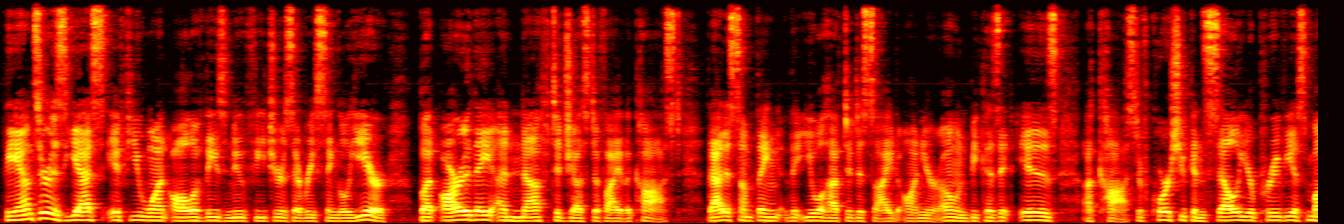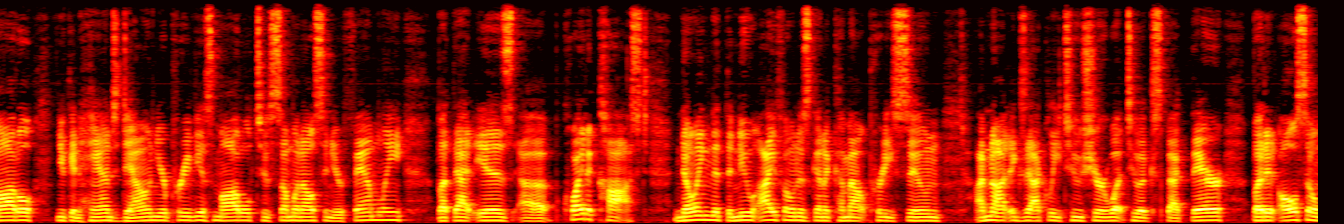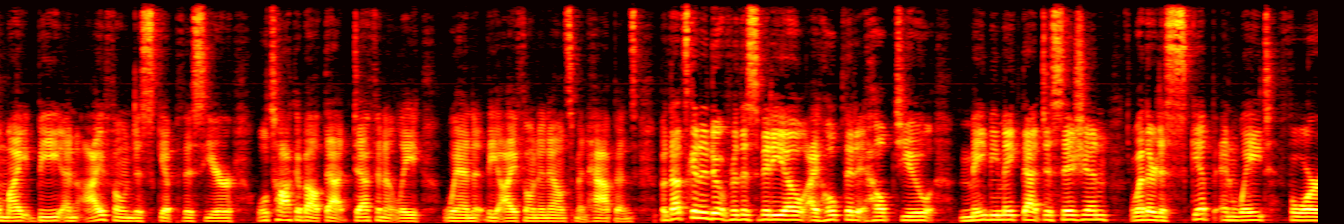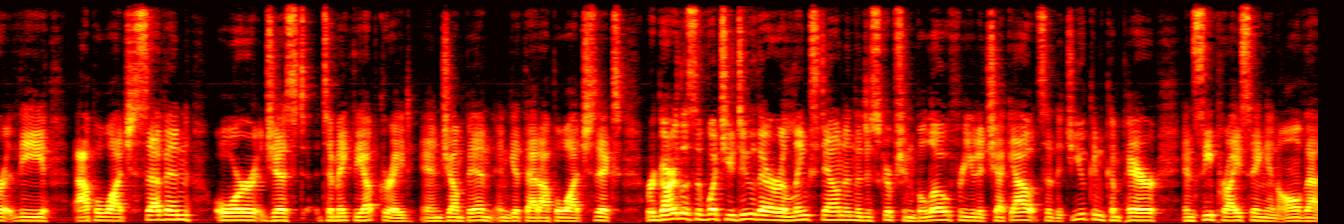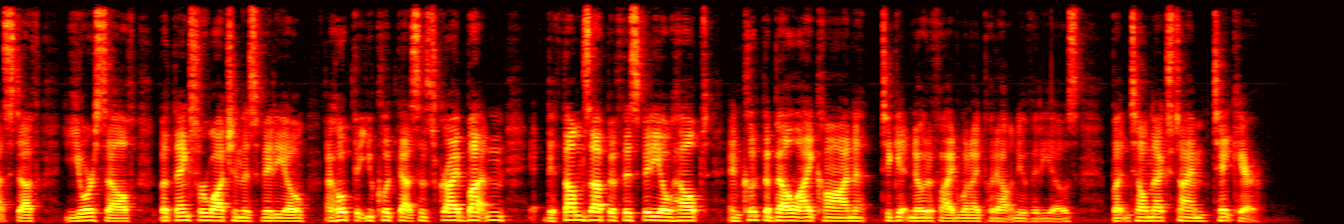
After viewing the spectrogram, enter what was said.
The answer is yes if you want all of these new features every single year, but are they enough to justify the cost? That is something that you will have to decide on your own because it is a cost. Of course, you can sell your previous model, you can hand down your previous model to someone else in your family, but that is uh, quite a cost. Knowing that the new iPhone is going to come out pretty soon, I'm not exactly too sure what to expect there, but it also might be an iPhone to skip this year. We'll talk about that definitely when the iPhone announcement happens. But that's going to do it for this video. I hope that it helped you maybe make that decision whether to skip and wait for the Apple Watch 7 or just to make the upgrade and jump in and get that Apple Watch 6. Regardless of what you do, there are links down in the description below for you to check out so that you can compare and see pricing and all that stuff yourself. But thanks for watching this video. I hope that you click that subscribe button, the thumbs up if this video helped, and click the bell icon to get notified when I put out new videos. But until next time, take care.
